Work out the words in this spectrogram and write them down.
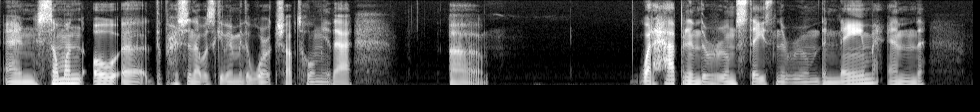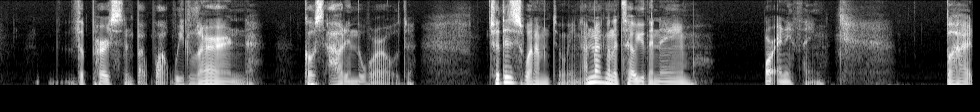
and someone oh uh, the person that was giving me the workshop told me that uh what happened in the room stays in the room. The name and the person but what we learn goes out in the world. So this is what I'm doing. I'm not going to tell you the name or anything but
